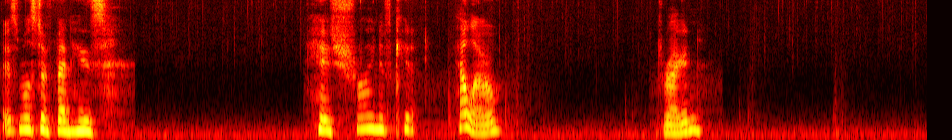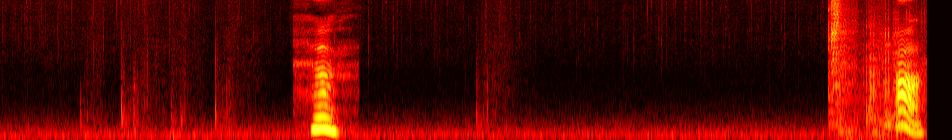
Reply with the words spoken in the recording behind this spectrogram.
This must have been his... His Shrine of Kid... Hello. Dragon. Huh. Ah,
